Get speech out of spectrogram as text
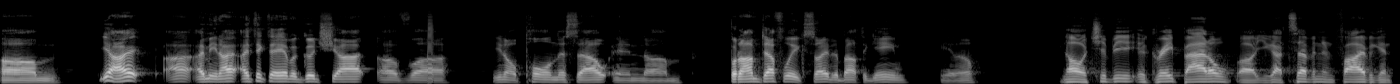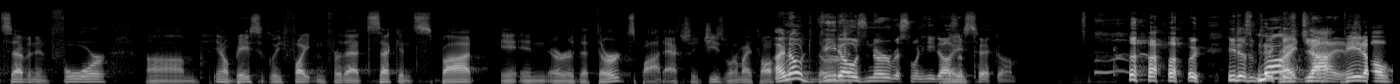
um, yeah, I, I, I mean, I, I think they have a good shot of, uh, you know, pulling this out, and um, but I'm definitely excited about the game. You know. No, it should be a great battle. Uh, you got seven and five against seven and four. Um, you know, basically fighting for that second spot in, in or the third spot. Actually, geez, what am I talking? I know about? Vito's nervous when he doesn't place. pick them. he doesn't pick No. right, not Giants. Vito. Oh,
